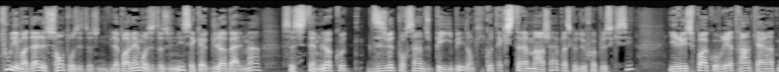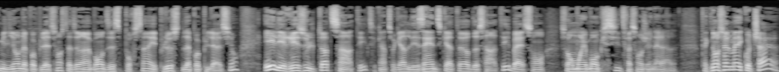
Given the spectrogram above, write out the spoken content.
tous les modèles sont aux États-Unis. Le problème aux États-Unis, c'est que globalement, ce système-là coûte 18% du PIB, donc il coûte extrêmement cher, presque deux fois plus qu'ici. Il réussit pas à couvrir 30-40 millions de la population, c'est-à-dire un bon 10% et plus de la population. Et les résultats de santé, quand tu regardes les indicateurs de santé, ben, sont, sont moins bons qu'ici de façon générale. Fait que non seulement il coûte cher,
